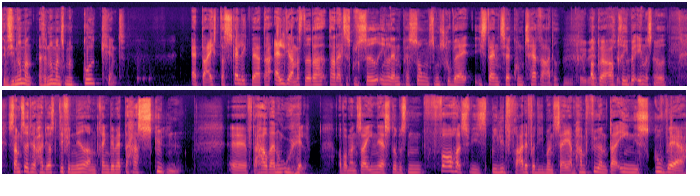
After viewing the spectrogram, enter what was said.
Det vil sige, nu er man, altså nu er man simpelthen godkendt, at der, ikke, der skal ikke være, der er alle de andre steder, der, der er der altid skulle sidde en eller anden person, som skulle være i stand til at kunne tage rettet mm, og, gøre, og gribe ind og sådan noget. Samtidig har de også defineret omkring, hvem er der har skylden. Øh, for der har jo været nogle uheld, og hvor man så egentlig er sluppet sådan forholdsvis billigt fra det, fordi man sagde, at ham fyren, der egentlig skulle være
